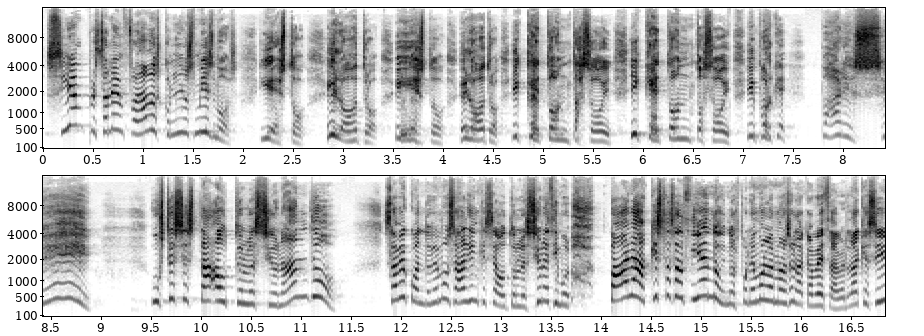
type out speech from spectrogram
Siempre están enfadados con ellos mismos. Y esto, y lo otro, y esto, y lo otro. Y qué tonta soy, y qué tonto soy. Y porque, parece, usted se está autolesionando. ¿Sabe cuando vemos a alguien que se autolesiona decimos, para, ¿qué estás haciendo? Y nos ponemos las manos en la cabeza, ¿verdad que sí?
